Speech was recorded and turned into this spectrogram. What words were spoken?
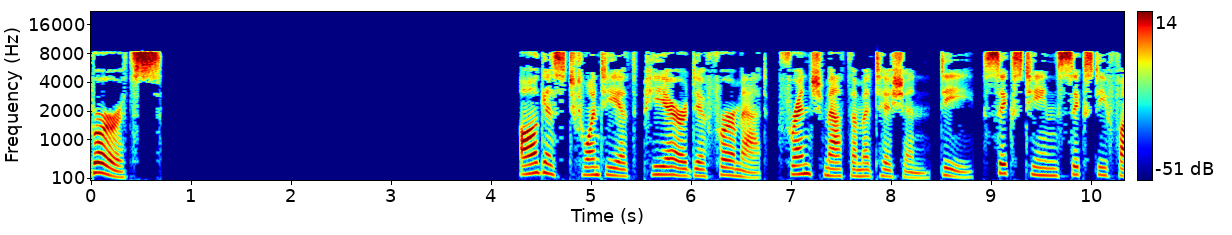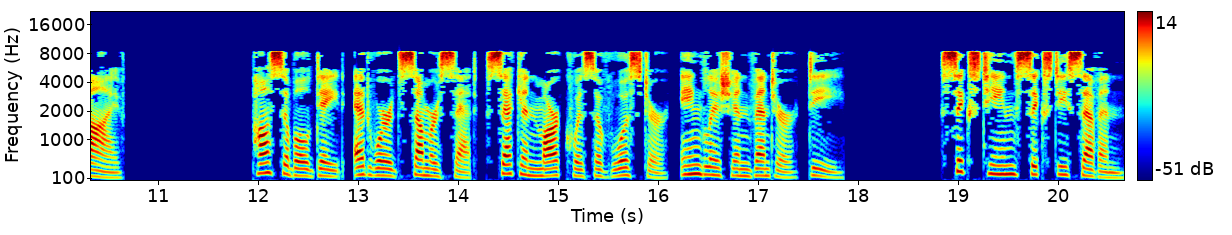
Births August 20 – Pierre de Fermat, French mathematician d. 1665 Possible date – Edward Somerset, 2nd Marquess of Worcester, English inventor d. 1667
